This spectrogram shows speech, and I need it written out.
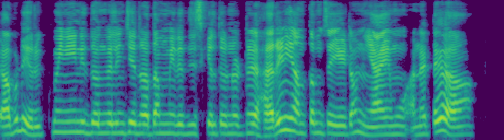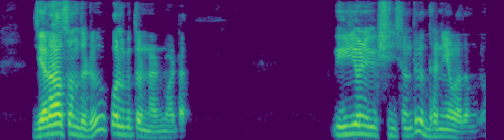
కాబట్టి రుక్మిణిని దొంగలించి రథం మీద తీసుకెళ్తున్నటువంటి హరిని అంతం చేయడం న్యాయము అన్నట్టుగా జరాసంధుడు పలుకుతున్నాడు అనమాట వీడియోని వీక్షించినందుకు ధన్యవాదములు.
